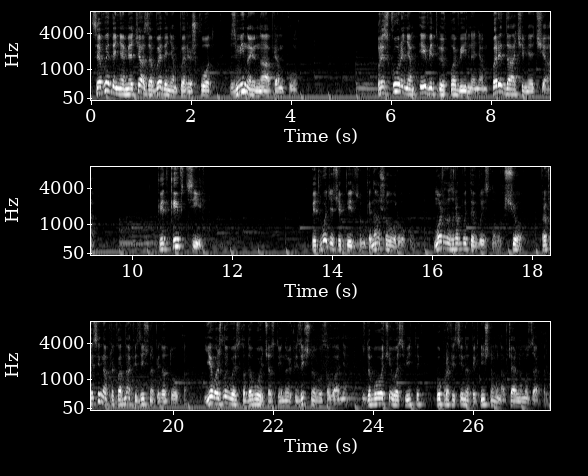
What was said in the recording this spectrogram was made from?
Це ведення м'яча за веденням перешкод, зміною напрямку, прискоренням і відповільненням, передачі м'яча, китки в ціль. Підводячи підсумки нашого уроку, можна зробити висновок, що професійна прикладна фізична підготовка є важливою складовою частиною фізичного виховання здобувачів освіти у професійно-технічному навчальному закладі.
